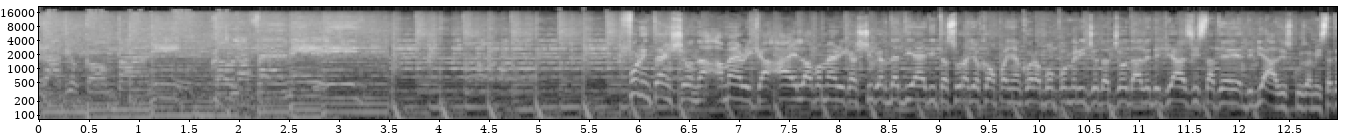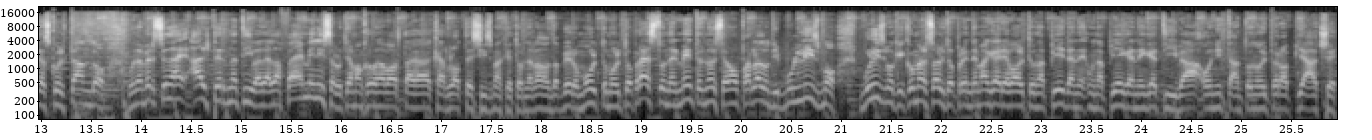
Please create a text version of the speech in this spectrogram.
Radio Company con la Intention, America, I Love America, Sugar Daddy Edita su Radio Company. Ancora buon pomeriggio da Joe Dalle De Biasi. State, De Biasi, scusami, state ascoltando una versione alternativa della Family. Salutiamo ancora una volta Carlotta e Sisma che torneranno davvero molto molto presto. Nel mentre noi stiamo parlando di bullismo, bullismo che come al solito prende magari a volte una piega, una piega negativa. Ogni tanto noi però piace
